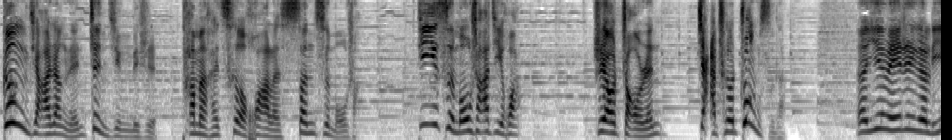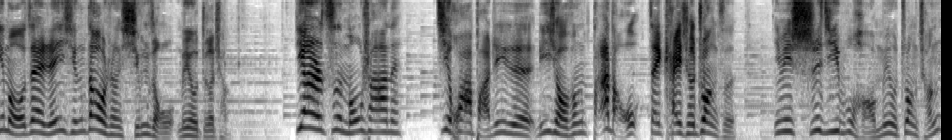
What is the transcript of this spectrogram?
更加让人震惊的是，他们还策划了三次谋杀。第一次谋杀计划是要找人驾车撞死他，呃，因为这个李某在人行道上行走没有得逞。第二次谋杀呢，计划把这个李晓峰打倒，再开车撞死，因为时机不好没有撞成。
